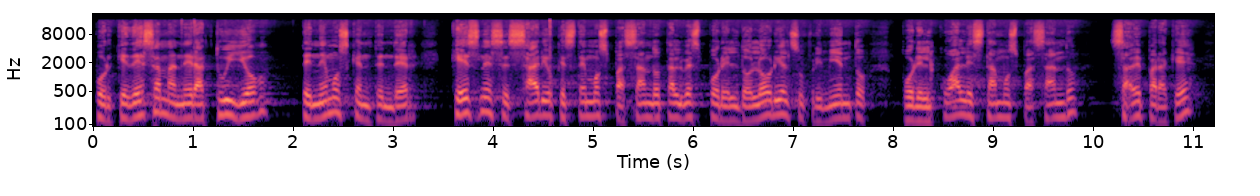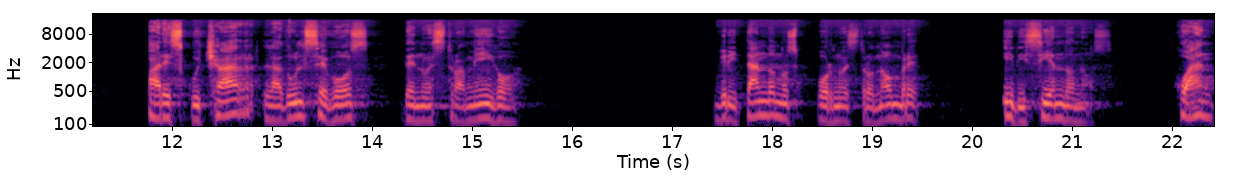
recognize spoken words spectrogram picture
porque de esa manera tú y yo tenemos que entender que es necesario que estemos pasando tal vez por el dolor y el sufrimiento por el cual estamos pasando. ¿Sabe para qué? Para escuchar la dulce voz de nuestro amigo, gritándonos por nuestro nombre y diciéndonos, Juan,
